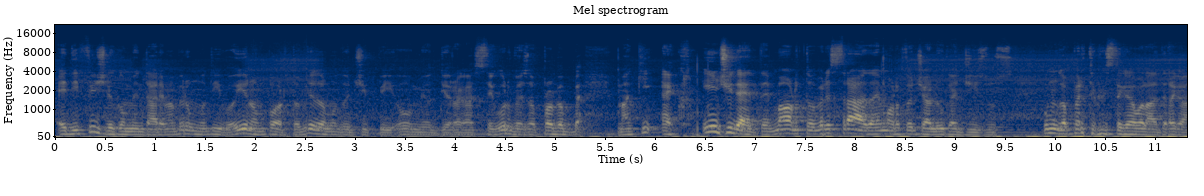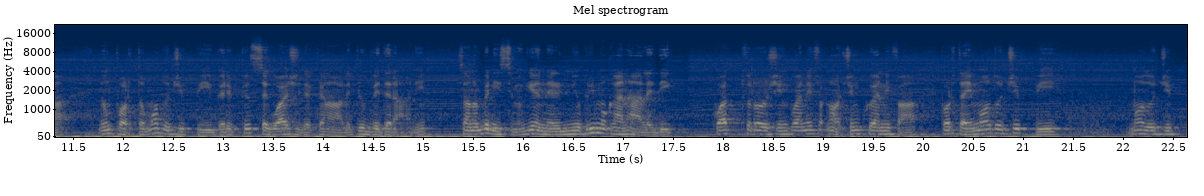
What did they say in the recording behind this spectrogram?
è difficile commentare ma per un motivo. Io non porto video da MotoGP. Oh mio dio ragazzi queste curve sono proprio belle ma chi ecco incidente morto per strada è morto già Luca Jesus. Comunque a parte queste cavolate raga non porto MotoGP per i più seguaci del canale più veterani. Sanno benissimo che io nel mio primo canale di 4-5 anni fa no 5 anni fa portai MotoGP MotoGP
